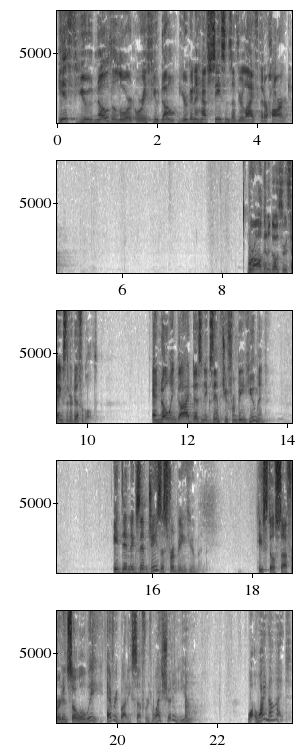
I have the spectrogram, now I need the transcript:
If you know the Lord or if you don't, you're going to have seasons of your life that are hard. We're all going to go through things that are difficult. And knowing God doesn't exempt you from being human. It didn't exempt Jesus from being human. He still suffered, and so will we. Everybody suffers. Why shouldn't you? Why not?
